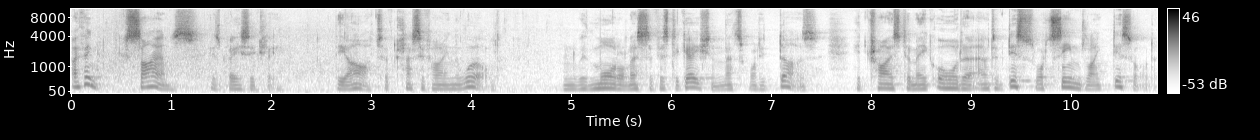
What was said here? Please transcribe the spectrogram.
I think science is basically the art of classifying the world. And with more or less sophistication, that's what it does. It tries to make order out of dis- what seems like disorder.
